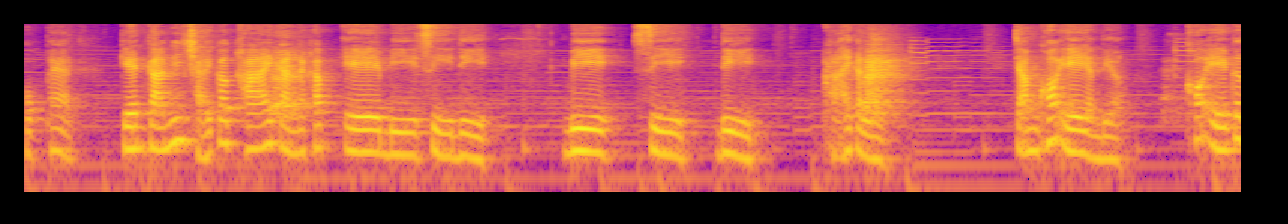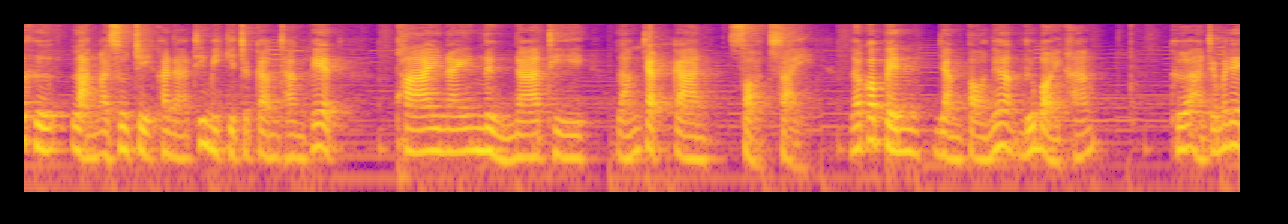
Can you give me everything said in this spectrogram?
พบแพทย์ เกณฑ์การวินิจฉัยก็คล้ายกันนะครับ A B C D B C D คล้ายกันเลยจำข้อ A อย่างเดียว ข้อ A ก็คือหลังอสุจิขณะที่มีกิจกรรมทางเพศ ภายใน 1 นาที หลังจากการสอดใส่ แล้วก็เป็นอย่างต่อเนื่องหรือบ่อยครั้ง คืออาจจะไม่ได้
